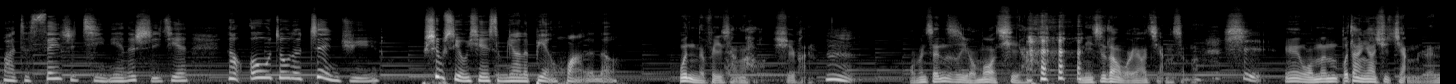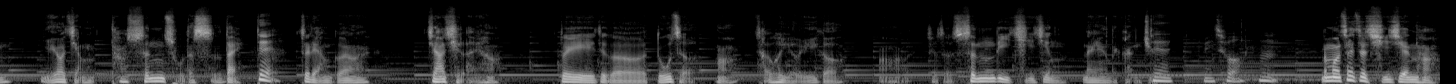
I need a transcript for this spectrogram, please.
哇，这三十几年的时间，那欧洲的政局是不是有一些什么样的变化了呢？问的非常好，徐凡。嗯。我们真的是有默契啊！你知道我要讲什么？是，因为我们不但要去讲人，也要讲他身处的时代。对，这两个呢，加起来哈，对这个读者啊，才会有一个啊，就是身历其境那样的感觉。对，没错。嗯。那么在这期间哈，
